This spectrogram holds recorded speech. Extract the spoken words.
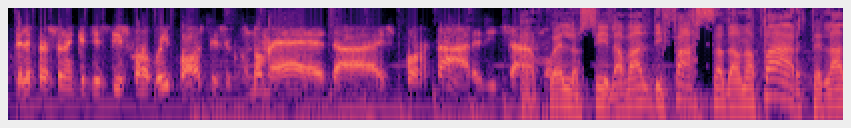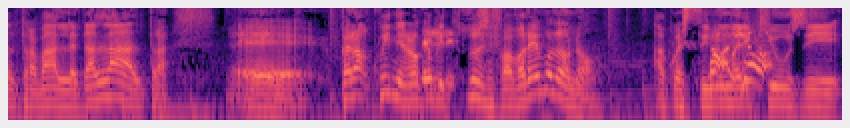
delle persone che gestiscono quei posti, secondo me è da esportare, diciamo. Eh, quello sì, la Val di Fassa da una parte, l'altra valle dall'altra. Eh, però quindi non ho capito, Bellissimo. tu sei favorevole o no a questi No, numeri io- chiusi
